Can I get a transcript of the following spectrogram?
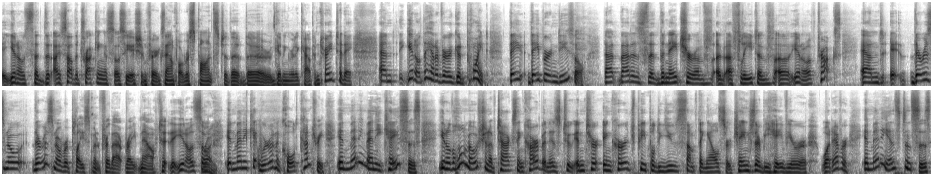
you know, said that I saw the Trucking Association, for example, response to the, the getting rid of cap and trade today. And, you know, they had a very good point. They, they burn diesel. That, that is the, the nature of a, a fleet of, uh, you know, of trucks and it, there is no there is no replacement for that right now. To, you know, so right. in many cases, we're in a cold country. In many many cases, you know, the whole notion of taxing carbon is to inter- encourage people to use something else or change their behavior or whatever. In many instances,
